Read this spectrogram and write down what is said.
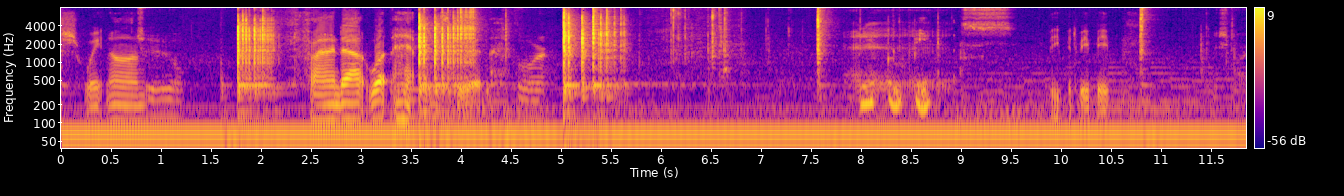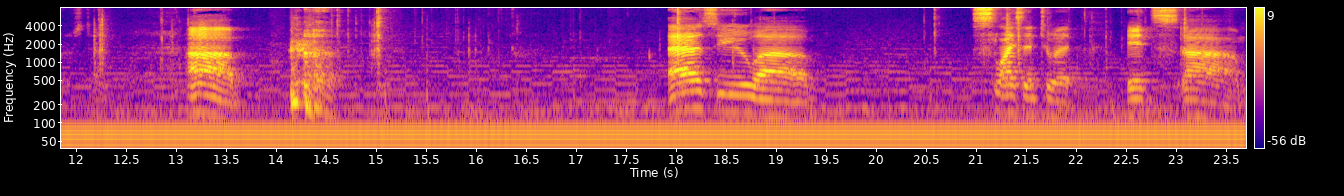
Just waiting on Two, to find out what happens to it. four. And it's Beep beep beep beep. Ishtar's down. Um, as you uh, slice into it, it's um,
